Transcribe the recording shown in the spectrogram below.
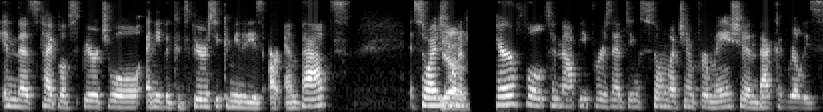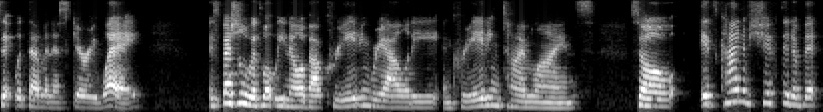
in this type of spiritual and even conspiracy communities are empaths. So I just yeah. want to be careful to not be presenting so much information that could really sit with them in a scary way, especially with what we know about creating reality and creating timelines. So it's kind of shifted a bit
